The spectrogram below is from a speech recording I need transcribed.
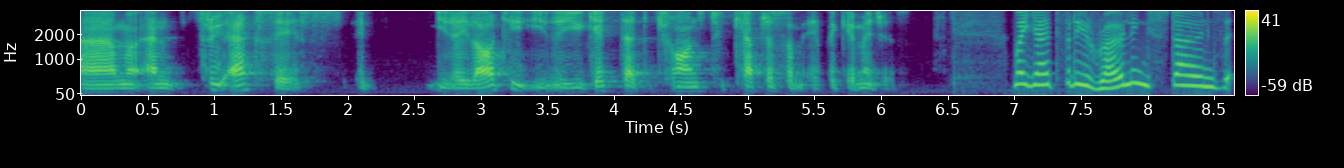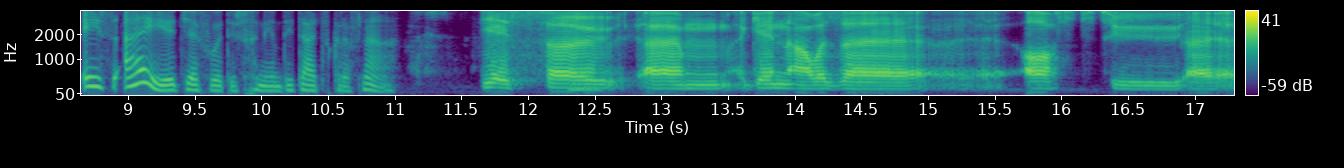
Um, and through access, it you know allowed to you know you get that chance to capture some epic images. Maar jy het vir die Rolling Stones SA het jy foto's geneem die tydskrif, né? Yes, so um, again I was uh, asked to uh,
